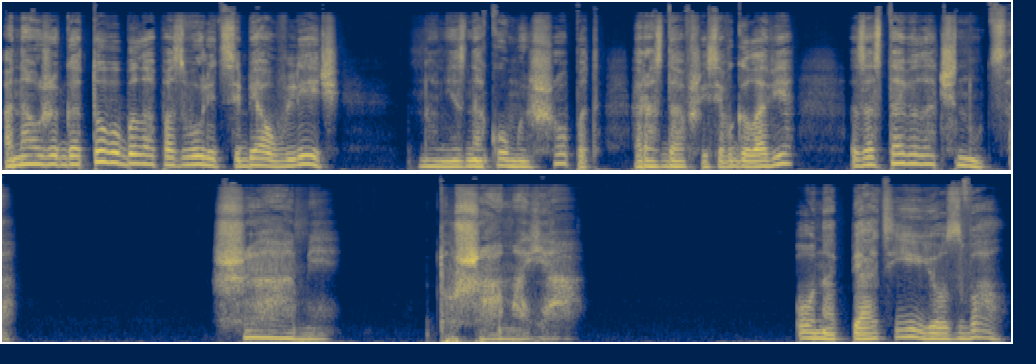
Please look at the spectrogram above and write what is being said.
Она уже готова была позволить себя увлечь, но незнакомый шепот, раздавшийся в голове, заставил очнуться. «Шами!» душа моя. Он опять ее звал.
